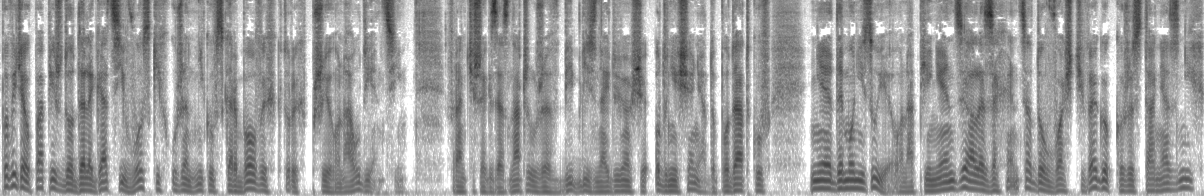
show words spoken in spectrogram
powiedział papież do delegacji włoskich urzędników skarbowych, których przyjął na audiencji. Franciszek zaznaczył, że w Biblii znajdują się odniesienia do podatków. Nie demonizuje ona pieniędzy, ale zachęca do właściwego korzystania z nich,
